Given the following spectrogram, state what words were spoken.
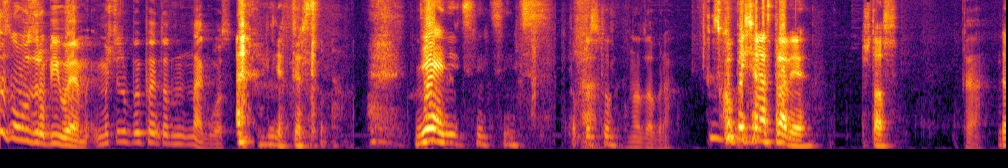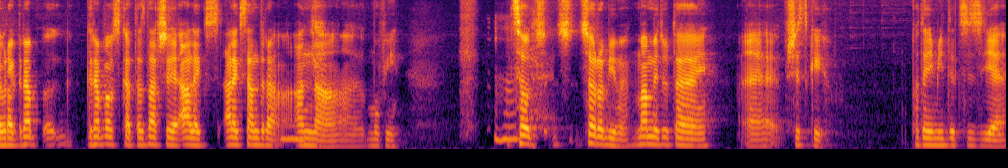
ja znowu zrobiłem? Myślę, że powiem to na głos. Nie, pierdolę. Nie, nic, nic, nic. Po A, prostu no dobra. skupię się na sprawie. Sztos. Tak. Dobra, Grab, Grabowska, to znaczy Aleks, Aleksandra, Anna mówi. Mhm. Co, co, robimy? Mamy tutaj e, wszystkich. Podejmij decyzję.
